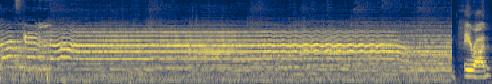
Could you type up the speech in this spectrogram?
Let's get loud. A Rod.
